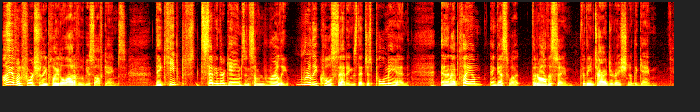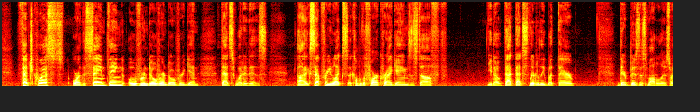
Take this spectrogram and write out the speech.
I have unfortunately played a lot of Ubisoft games. They keep setting their games in some really, really cool settings that just pull me in. And then I play them, and guess what? They're all the same for the entire duration of the game. Fetch quests, or the same thing over and over and over again. That's what it is. Uh, except for you know like a couple of the Far Cry games and stuff. You know that that's literally what their their business model is, or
